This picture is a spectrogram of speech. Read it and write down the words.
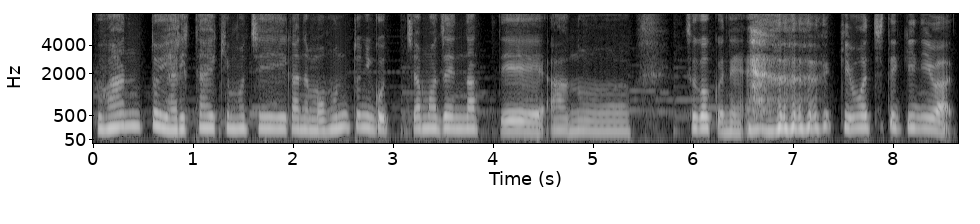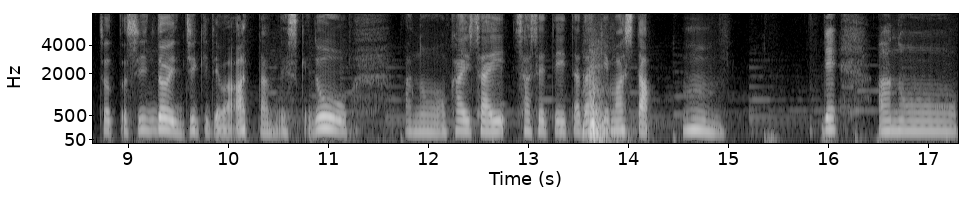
不安とやりたい気持ちがねもう本当にごっちゃ混ぜになってあのーすごくね 気持ち的にはちょっとしんどい時期ではあったんですけどあの開催させていただきました。うん、であの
